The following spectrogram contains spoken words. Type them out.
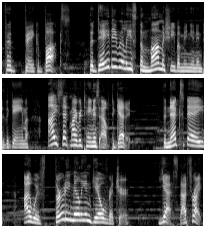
for big bucks. The day they released the Mameshiba minion into the game, I sent my retainers out to get it. The next day, I was 30 million gil richer. Yes, that's right.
